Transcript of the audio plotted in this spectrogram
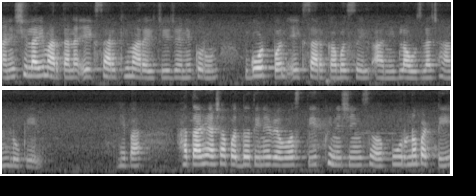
आणि शिलाई मारताना एकसारखी मारायची जेणेकरून गोट पण एकसारखा बसेल आणि ब्लाऊजला छान लुक येईल. हे पहा. हाताने अशा पद्धतीने व्यवस्थित फिनिशिंगसह पूर्ण पट्टी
